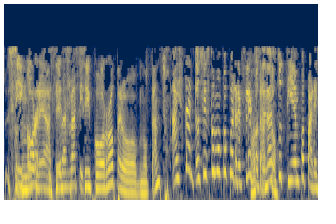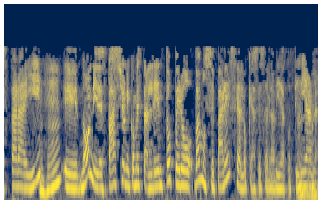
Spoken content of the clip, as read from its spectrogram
Pues sí no corres, creas, sí ¿eh? vas rápido. Sí corro, pero no tanto. Ahí está, entonces es como un poco el reflejo, No te das tu tiempo para estar ahí, eh, no, ni despacio, ni comes tan lento, pero vamos, se parece a lo que haces en la vida cotidiana.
